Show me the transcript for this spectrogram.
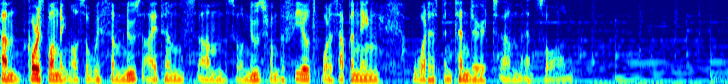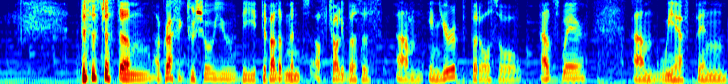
Um, corresponding also with some news items, um, so news from the field, what is happening, what has been tendered, um, and so on. This is just um, a graphic to show you the development of trolleybuses um, in Europe, but also elsewhere. Um, we have been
